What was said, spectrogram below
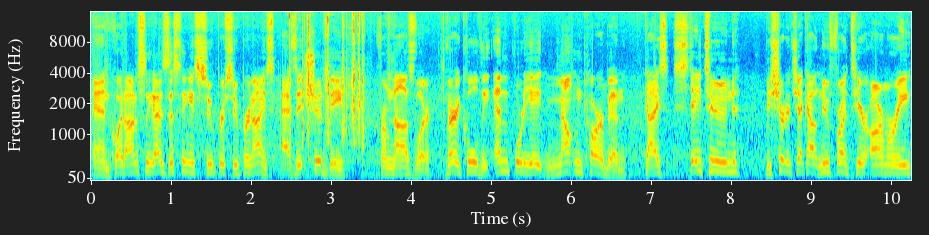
And quite honestly, guys, this thing is super, super nice, as it should be from Nosler. Very cool, the M48 Mountain Carbon. Guys, stay tuned. Be sure to check out New Frontier Armory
